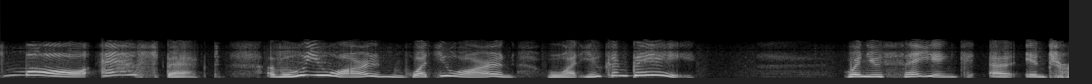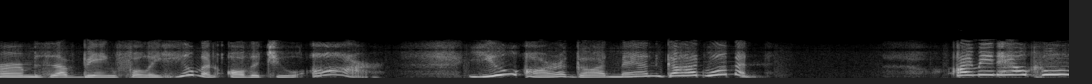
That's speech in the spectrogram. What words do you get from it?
small aspect of who you are and what you are and what you can be. When you think uh, in terms of being fully human, all that you are, you are a God man, God woman. I mean, how cool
